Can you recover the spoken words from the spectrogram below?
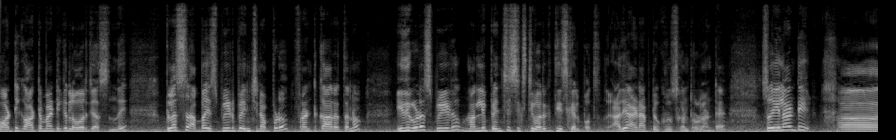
ఫార్టీకి ఆటోమేటిక్గా లోవర్ చేస్తుంది. ప్లస్ అబ్బాయి స్పీడ్ పెంచినప్పుడు ఫ్రంట్ కార్ అతను ఇది కూడా స్పీడ్ మళ్ళీ పెంచి సిక్స్టీ వరకు తీసుకెళ్ళిపోతుంది. అది అడాప్టివ్ క్రూజ్ కంట్రోల్ అంటే. సో ఇలాంటి uh,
